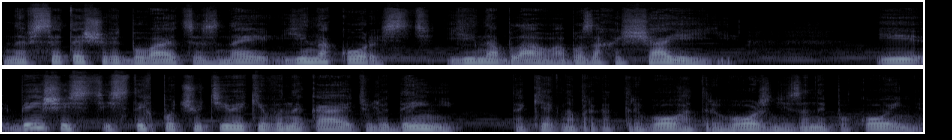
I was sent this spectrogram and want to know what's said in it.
не все те, що відбувається з нею, їй на користь, їй на благо або захищає її. І більшість із тих почуттів, які виникають у людині, такі як, наприклад, тривога, тривожність, занепокоєння,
